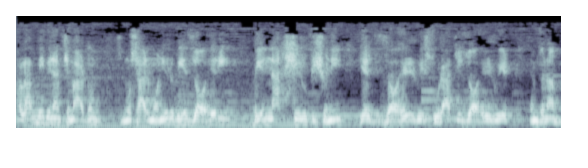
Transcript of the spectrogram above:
اغلب می‌بینم که مردم مسلمانی رو به یه ظاهری به یه نقشی رو پیشونی یه ظاهری روی صورت یه ظاهری روی نمی‌دونم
